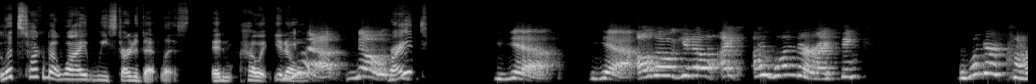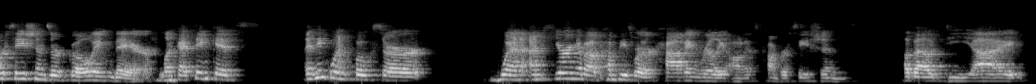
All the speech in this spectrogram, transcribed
let's talk about why we started that list and how it, you know. Yeah, no. Right? Yeah. Yeah. Although, you know, I, I wonder, I think, I wonder if conversations are going there. Like, I think it's, I think when folks are, when I'm hearing about companies where they're having really honest conversations about DEI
